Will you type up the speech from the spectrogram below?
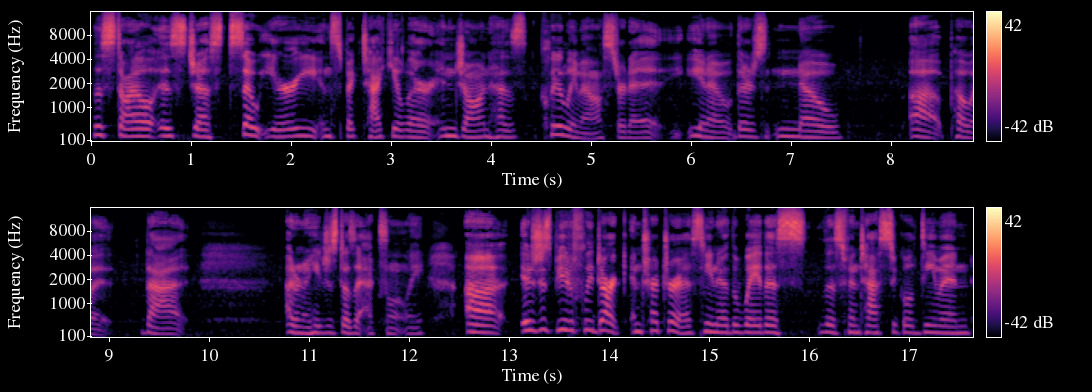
The style is just so eerie and spectacular, and John has clearly mastered it. You know, there's no uh, poet that I don't know, he just does it excellently. Uh, it was just beautifully dark and treacherous. You know, the way this this fantastical demon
